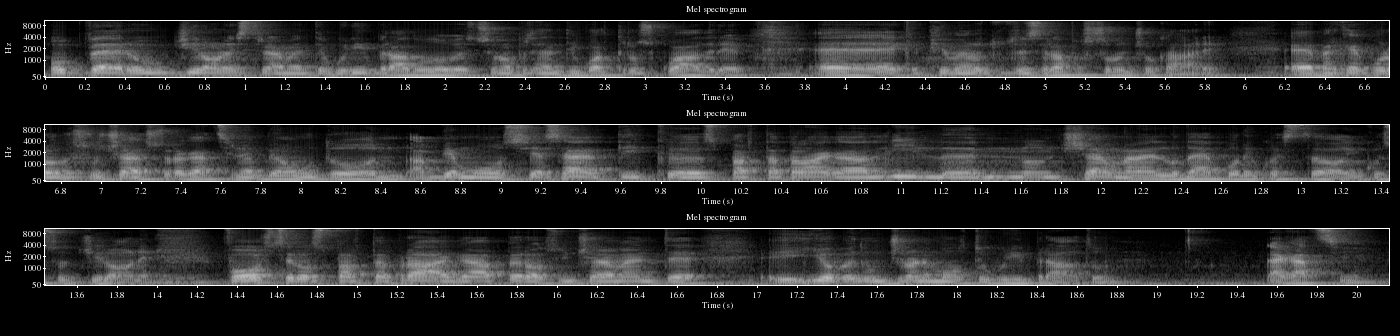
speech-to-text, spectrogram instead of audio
ovvero un girone estremamente equilibrato dove sono presenti quattro squadre eh, che più o meno tutte se la possono giocare. Eh, perché è quello che è successo, ragazzi. Noi abbiamo avuto abbiamo sia Celtic, Sparta Praga, Lille. Non c'è un anello debole in questo, in questo girone. Forse lo Sparta Praga, però, sinceramente, io vedo un girone molto equilibrato ragazzi,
